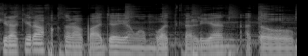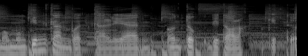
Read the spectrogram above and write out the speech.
Kira-kira faktor apa aja yang membuat kalian atau memungkinkan buat kalian untuk ditolak gitu.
